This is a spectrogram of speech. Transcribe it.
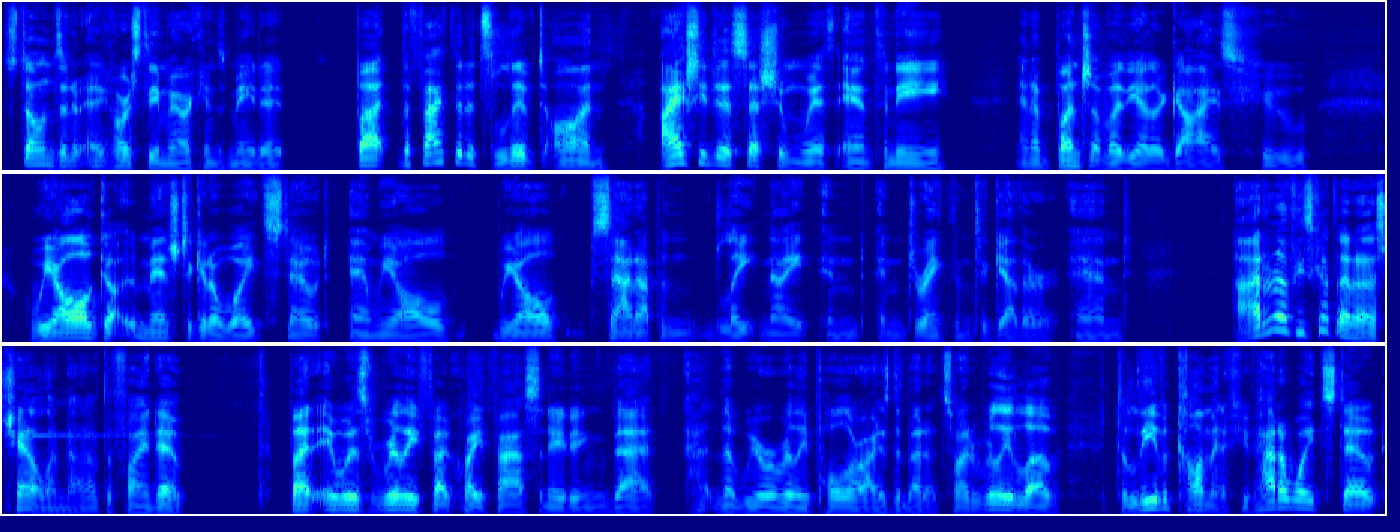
Stones, and of course the Americans made it. But the fact that it's lived on, I actually did a session with Anthony and a bunch of the other guys who we all got managed to get a white stout and we all we all sat up in late night and and drank them together. And I don't know if he's got that on his channel or not. I have to find out. But it was really fa- quite fascinating that that we were really polarized about it. So I'd really love to leave a comment if you've had a white stout.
